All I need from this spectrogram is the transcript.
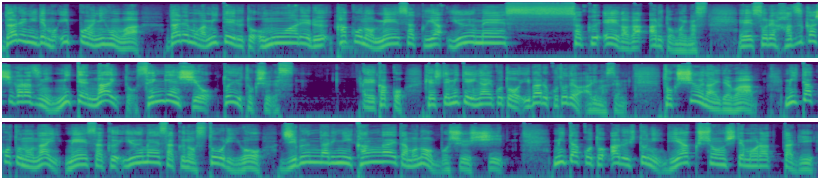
誰にでも1本や2本は誰もが見ていると思われる過去の名作や有名作作映画があると思います、えーそれ恥ずかしがらずに見てないと宣言しようという特集です。えー、かっこ決して見ていないことを威張ることではありません。特集内では見たことのない名作有名作のストーリーを自分なりに考えたものを募集し見たことある人にリアクションしてもらったり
